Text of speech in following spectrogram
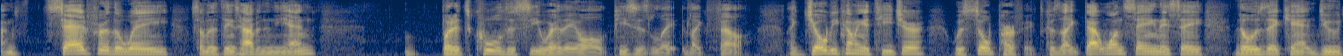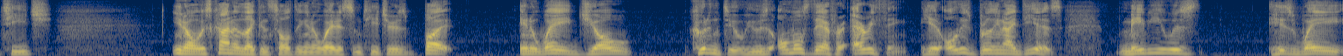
I'm sad for the way some of the things happened in the end, but it's cool to see where they all pieces like like fell. Like Joe becoming a teacher was so perfect because like that one saying they say those that can't do teach. You know, it's kind of like insulting in a way to some teachers, but in a way Joe couldn't do. He was almost there for everything. He had all these brilliant ideas. Maybe it was his way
